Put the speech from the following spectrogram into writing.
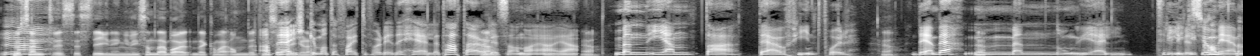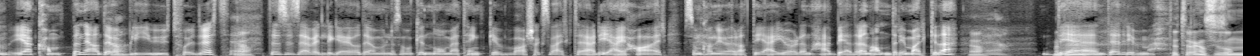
prosentvise stigningen, liksom. Det, er bare, det kan være andre ting At som jeg ikke måtte fighte for det i det hele tatt, er jo Ja. litt sånn å ja, ja. Ja. Men igjen, da, det er jo fint for Ja. DNB, Ja. men noen, jeg trives liker jo med kampen. ja, kampen. Ja, det Ja. å bli utfordret. Ja. Det syns jeg er veldig gøy. Og det å liksom, okay, nå må jeg tenke hva slags verktøy er det jeg har som kan gjøre at jeg gjør den her bedre enn andre i markedet. Ja. det, Det, det driver med. Det tror jeg er ganske sånn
